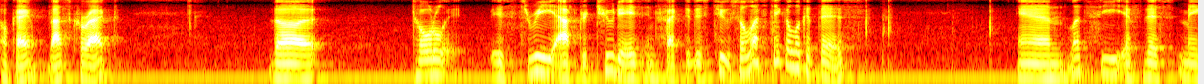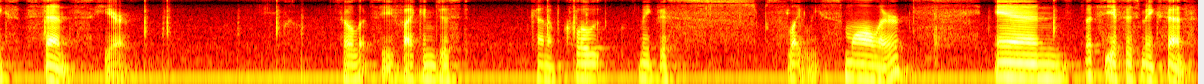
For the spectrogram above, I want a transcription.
Okay, that's correct. The total is 3 after two days. Infected is 2. So let's take a look at this. And let's see if this makes sense here. So let's see if I can just kind of close, make this slightly smaller. And let's see if this makes sense.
